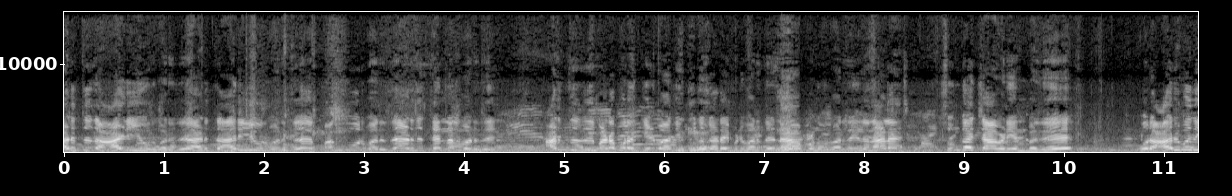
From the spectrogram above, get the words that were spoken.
அடுத்தது ஆழியூர் வருது அடுத்து அரியூர் வருது பங்கூர் வருது அடுத்து தென்னல் வருது. அடுத்தது வடபுறம் கீழ்வாதி புதுக்கடை இப்படி வருது நாகப்பனூர் வருது. இதனால சுங்கச்சாவடி என்பது ஒரு அறுபது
